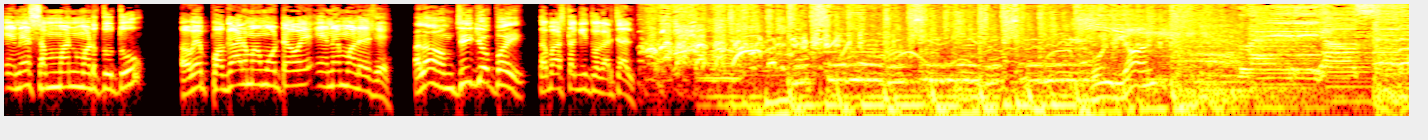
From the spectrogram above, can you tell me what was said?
એને સન્માન મળતું તું. હવે પગારમાં મોટા હોય એને મળે છે. અલા સમજી ગયો ભાઈ. તબાસ બસ તગીત વગર ચાલ Radio City.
